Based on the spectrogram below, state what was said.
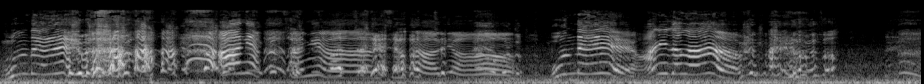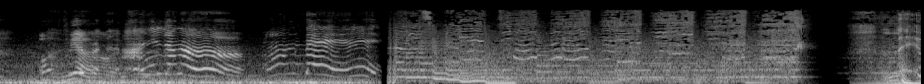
뭔데? 아니야 아니야 진짜 아니야 뭔데? 아니잖아. 맨날 이러면서. 어? 아니야. 아니잖아. 뭔데? 네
